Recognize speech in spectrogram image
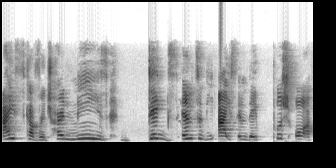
ice coverage, her knees digs into the ice and they push off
